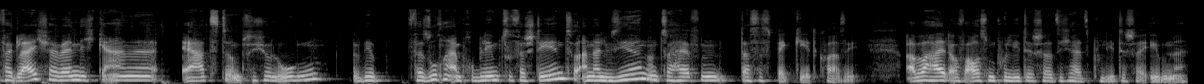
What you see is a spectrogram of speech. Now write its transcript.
Vergleich verwende ich gerne Ärzte und Psychologen. Wir versuchen ein Problem zu verstehen, zu analysieren und zu helfen, dass es weggeht quasi. Aber halt auf außenpolitischer, sicherheitspolitischer Ebene.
